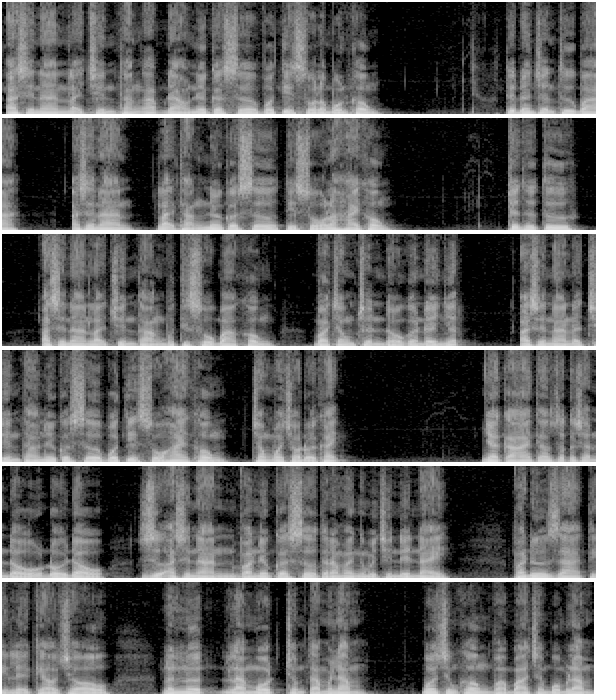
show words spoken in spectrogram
Arsenal lại chiến thắng áp đảo Newcastle với tỷ số là 4-0. Tiếp đến trận thứ ba, Arsenal lại thắng Newcastle tỷ số là 2-0. Trận thứ tư, Arsenal lại chiến thắng với tỷ số 3-0 và trong trận đấu gần đây nhất, Arsenal đã chiến thắng Newcastle với tỷ số 2-0 trong vai trò đội khách. Nhà cái theo dõi các trận đấu đối đầu giữa Arsenal và Newcastle từ năm 2019 đến nay và đưa ra tỷ lệ kèo châu Âu lần lượt là 1.85, 4.0 và 3.45.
